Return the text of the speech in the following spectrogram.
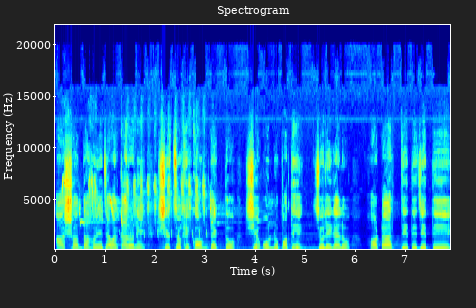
আর সন্ধ্যা হয়ে যাওয়ার কারণে সে চোখে কম দেখত। সে অন্য পথে চলে গেল। হঠাৎ যেতে যেতে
